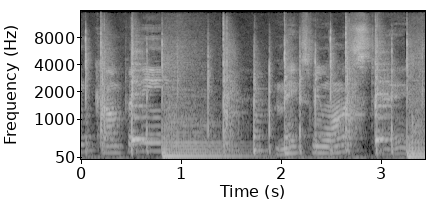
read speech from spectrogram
company makes me want to stay.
